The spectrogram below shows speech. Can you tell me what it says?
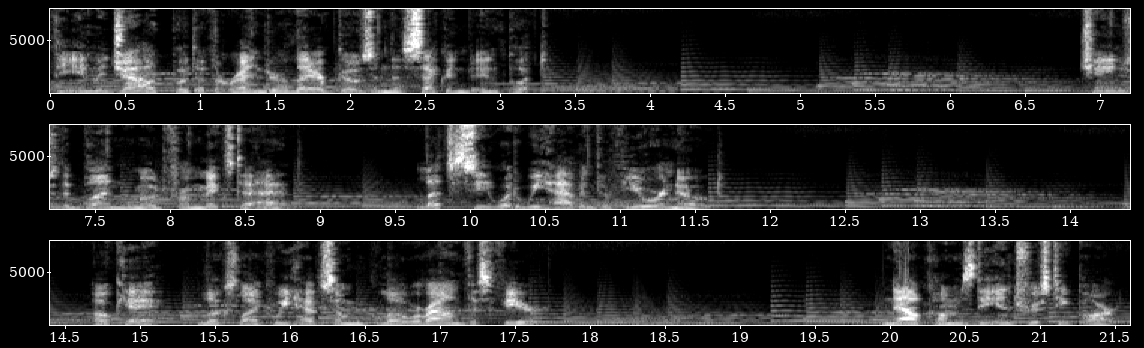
The image output of the render layer goes in the second input. Change the blend mode from mix to add. Let's see what we have in the viewer node. Okay, looks like we have some glow around the sphere. Now comes the interesting part.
